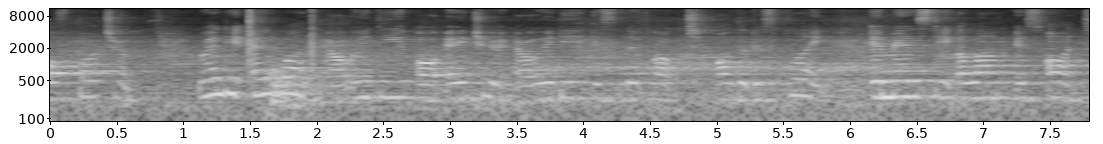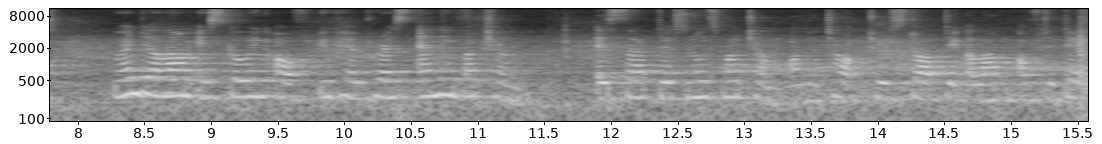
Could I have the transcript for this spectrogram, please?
off button. When the A1 LED or A2 LED is lit up on the display, it means the alarm is on. When the alarm is going off, you can press any button except the snooze button on the top to stop the alarm of the day.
